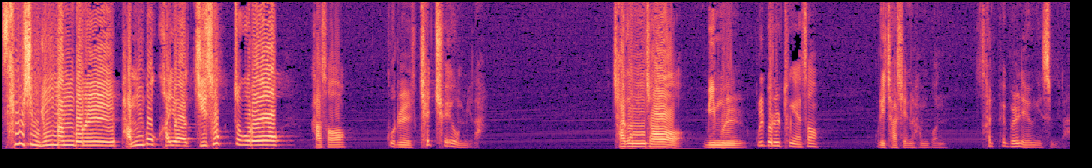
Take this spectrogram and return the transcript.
36만 번을 반복하여 지속적으로 가서 꿀을 채취해 옵니다. 작은 저 미물 꿀벌을 통해서 우리 자신을 한번 살펴볼 내용이 있습니다.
